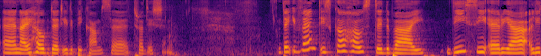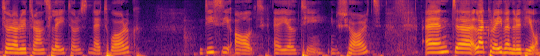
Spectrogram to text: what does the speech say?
and I hope that it becomes a tradition. The event is co hosted by DC Area Literary Translators Network, DC ALT, ALT in short, and uh, Loch Raven Review.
